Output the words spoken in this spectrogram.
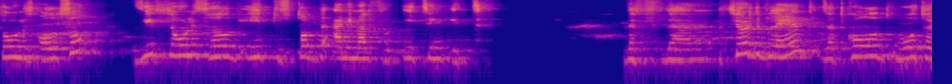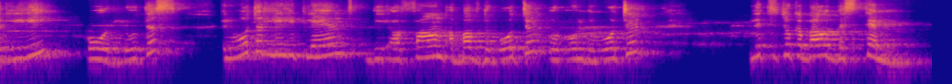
thorns also. These thorns help it to stop the animal from eating it. The, the third plant that called water lily or lotus. The water lily plant, they are found above the water or on the water. Let's talk about the stem.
